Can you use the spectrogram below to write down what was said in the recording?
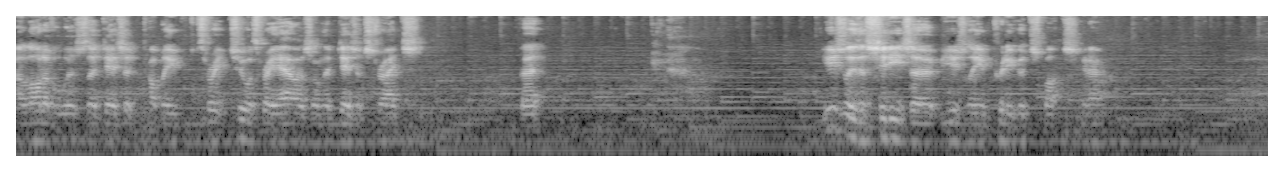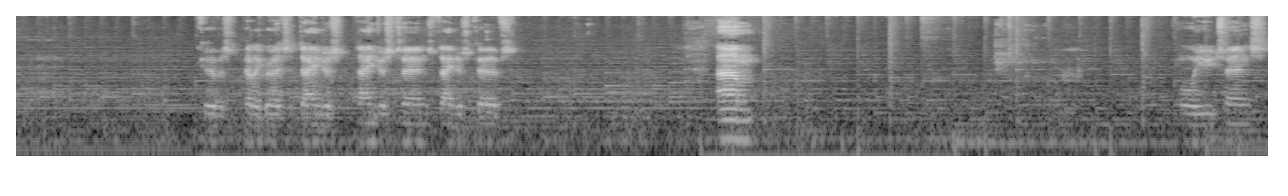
a lot of it was the desert, probably three, two or three hours on the desert straits. But Usually the cities are usually in pretty good spots, you know. Curvus Pellegros are dangerous, dangerous turns, dangerous curves. Um, more U-turns.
